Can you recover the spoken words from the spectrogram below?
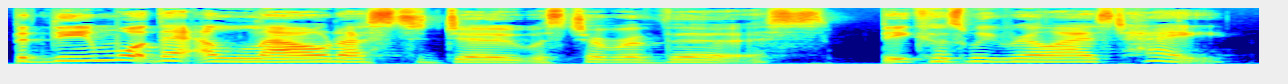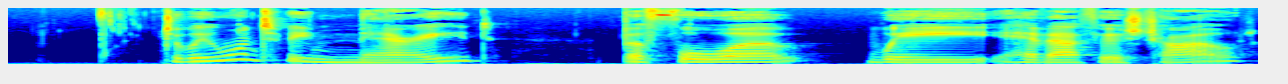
But then what that allowed us to do was to reverse because we realized, hey, do we want to be married before we have our first child?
